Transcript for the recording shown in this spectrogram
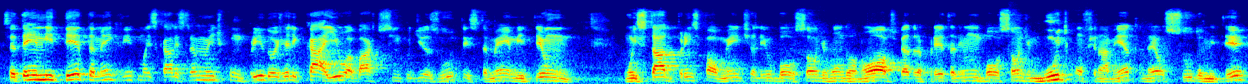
Você tem MT também, que vinha com uma escala extremamente comprida, hoje ele caiu abaixo de 5 dias úteis também, MT um, um estado principalmente ali, o Bolsão de Rondonópolis, Pedra Preta, ali um bolsão de muito confinamento, né, o sul do MT,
